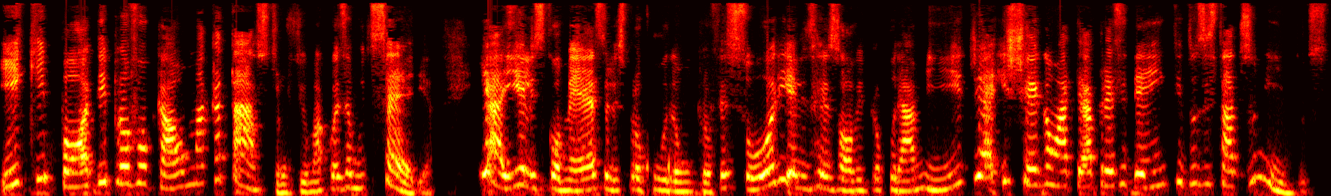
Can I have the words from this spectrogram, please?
e que pode provocar uma catástrofe, uma coisa muito séria. E aí eles começam, eles procuram um professor e eles resolvem procurar a mídia e chegam até a presidente dos Estados Unidos.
